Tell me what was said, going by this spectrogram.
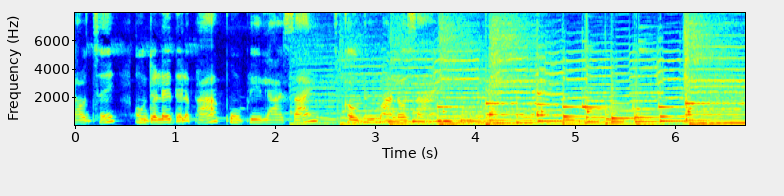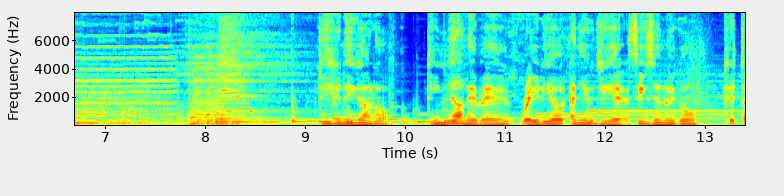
လောက်ချေအုံတလဲတဲ့လဖာဖုန်ပလီလာဆိုင်ခုတ်တူးမာတော့ဆိုင်ဒီကနေ့ကတော့ဒီညနေပဲ Radio NUG ရဲ့အစည်းအဝေးကိုခਿੱတ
